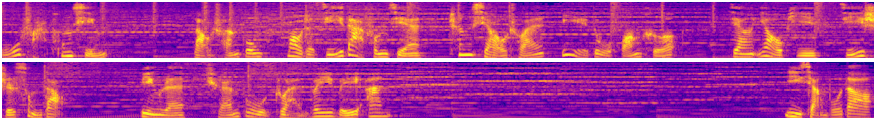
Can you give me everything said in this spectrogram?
无法通行，老船工冒着极大风险乘小船夜渡黄河，将药品及时送到，病人全部转危为安。意想不到，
